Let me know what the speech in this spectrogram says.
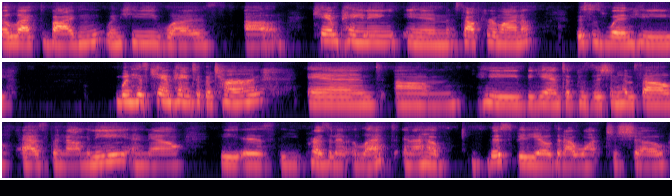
elect Biden when he was uh, campaigning in South Carolina. This is when he, when his campaign took a turn and um, he began to position himself as the nominee and now he is the president-elect. And I have this video that I want to show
